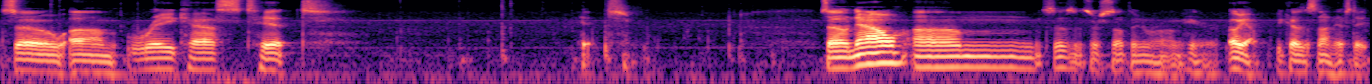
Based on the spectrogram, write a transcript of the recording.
So um, raycast hit hit. So now, um, it says is there something wrong here? Oh yeah, because it's not an if state.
